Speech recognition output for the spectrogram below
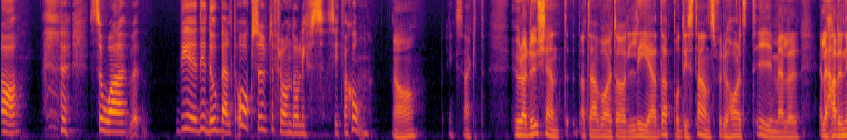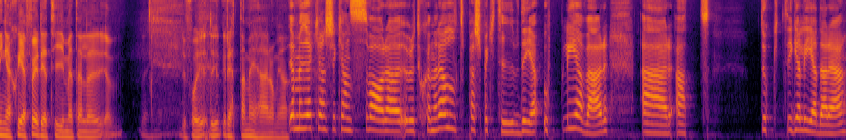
ja, så det, det är dubbelt och också utifrån då livssituation. Ja, exakt. Hur har du känt att det har varit att leda på distans? För du har ett team eller, eller hade ni inga chefer i det teamet? Eller, Du får du rätta mig här om jag... Ja, men jag kanske kan svara ur ett generellt perspektiv. Det jag upplever är att duktiga ledare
